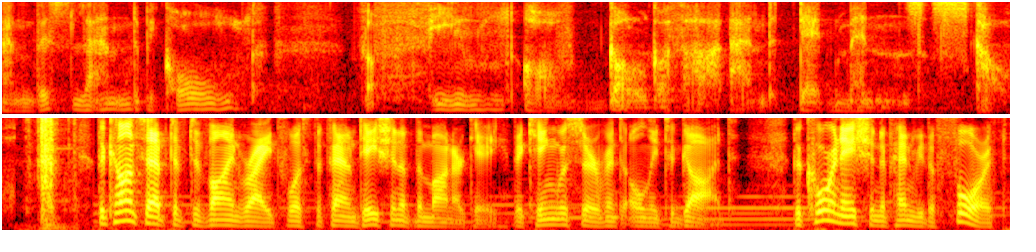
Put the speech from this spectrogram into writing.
and this land be called the field of Golgotha and dead men's skull. The concept of divine right was the foundation of the monarchy. The king was servant only to God. The coronation of Henry IV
